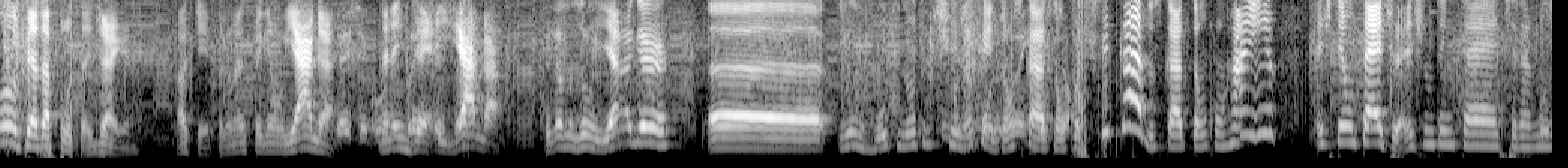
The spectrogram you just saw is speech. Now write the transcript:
Ô, oh, filha da puta, Jagger. Ok, pelo menos peguei um Yaga. Não é nem Jagger, Yaga. Pegamos um Jagger uh, e um Hulk no outro time. Ok, então os caras estão fortificados, os caras estão com rainho. A gente tem um Tether. A gente não tem Tether, amigo.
